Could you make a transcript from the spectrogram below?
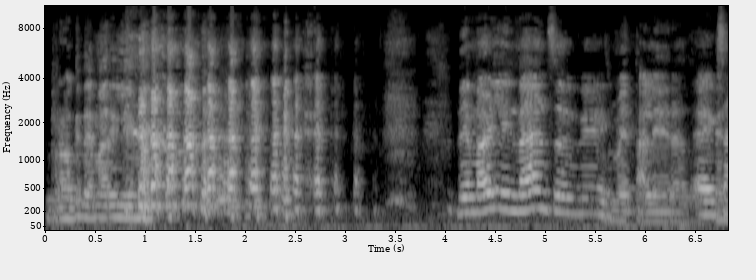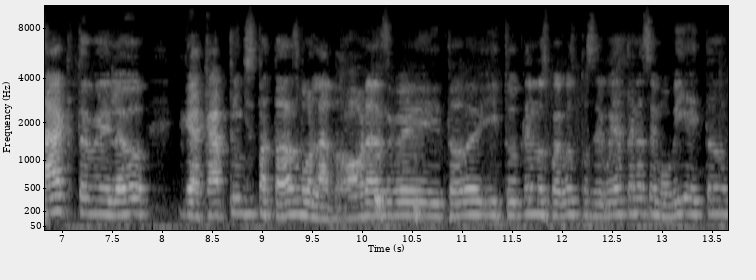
Rock de Marilyn. De Marilyn Manson, güey. metaleras. güey. Exacto, güey. Luego, acá pinches patadas voladoras, güey, y todo. Y tú en los juegos, pues el güey apenas se movía y todo.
